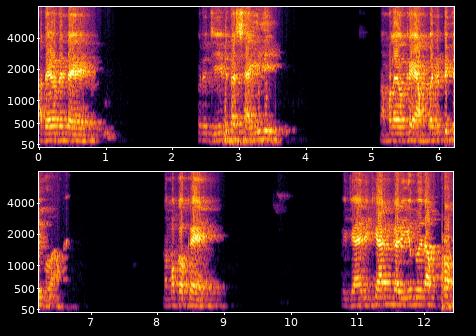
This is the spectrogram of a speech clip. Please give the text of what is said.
അദ്ദേഹത്തിന്റെ ഒരു ജീവിത ശൈലി നമ്മളെയൊക്കെ അമ്പരിപ്പിക്കുന്നതാണ്. നമുക്കൊക്കെ വിചാരിക്കാൻ കഴിയുന്നതിനപ്പുറം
